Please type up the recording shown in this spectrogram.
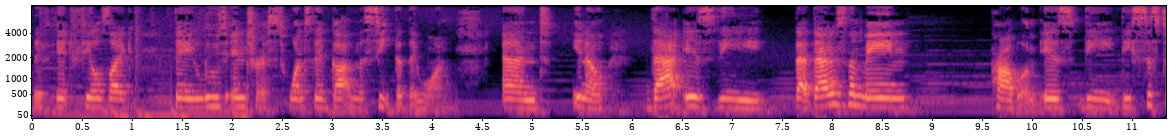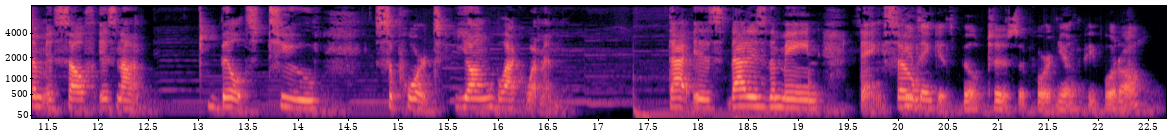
It, it feels like they lose interest once they've gotten the seat that they want. And, you know, that is the that that is the main problem is the the system itself is not built to support young black women. That is that is the main thing. So Do you think it's built to support young people at all?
